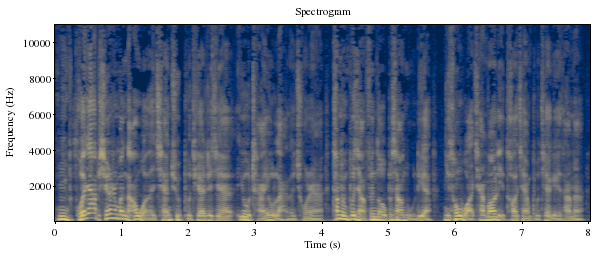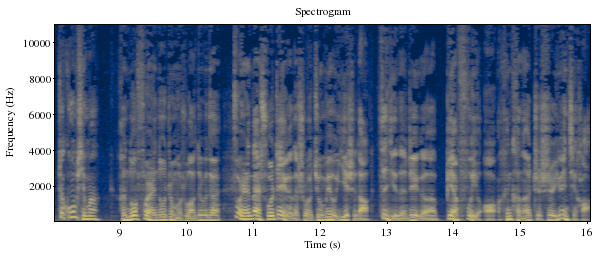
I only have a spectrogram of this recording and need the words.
你国家凭什么拿我的钱去补贴这些又馋又懒的穷人？他们不想奋斗，不想努力，你从我钱包里掏钱补贴给他们，这公平吗？很多富人都这么说，对不对？富人在说这个的时候就没有意识到自己的这个变富有很可能只是运气好。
